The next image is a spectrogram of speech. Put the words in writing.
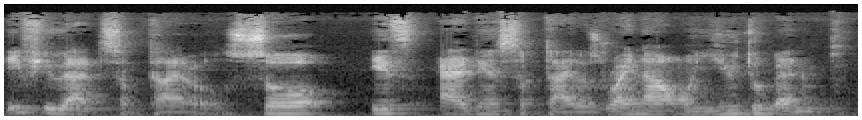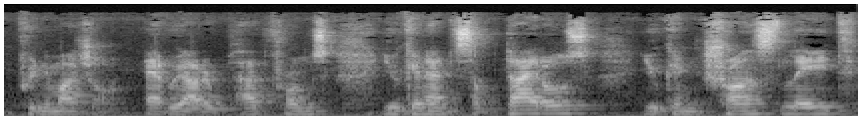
if you add subtitles. So it's adding subtitles right now on YouTube and pretty much on every other platforms. You can add subtitles. You can translate.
